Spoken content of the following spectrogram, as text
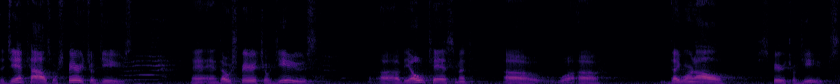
the Gentiles were spiritual Jews, and, and those spiritual Jews of the Old Testament, uh, uh they weren't all spiritual Jews.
